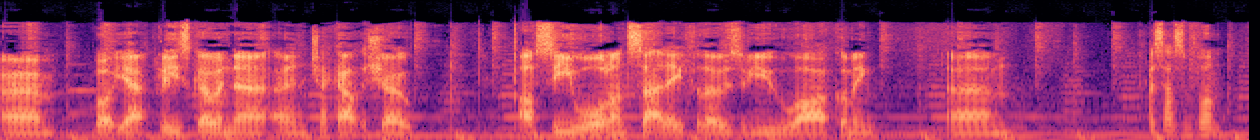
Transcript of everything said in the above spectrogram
Um, but yeah, please go and uh, and check out the show. I'll see you all on Saturday for those of you who are coming. Um, let's have some fun.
